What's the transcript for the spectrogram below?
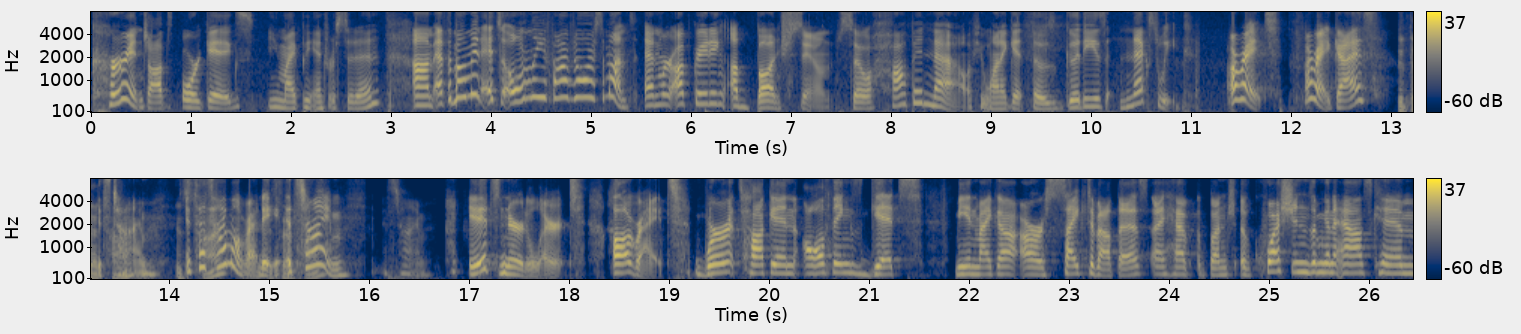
Current jobs or gigs you might be interested in. Um, at the moment, it's only $5 a month, and we're upgrading a bunch soon. So hop in now if you want to get those goodies next week. All right. All right, guys. Is it that It's time. It's It's, that time already. It's that It's time? time. It's time. It's nerd alert. All right. We're talking all things Git. Me and Micah are psyched about this. I have a bunch of questions I'm going to ask him.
